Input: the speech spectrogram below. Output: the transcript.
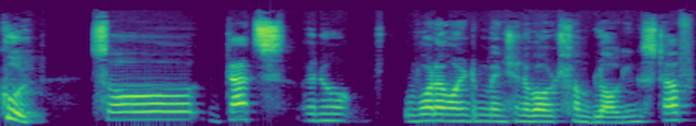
cool. So that's you know what i wanted to mention about some blogging stuff.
